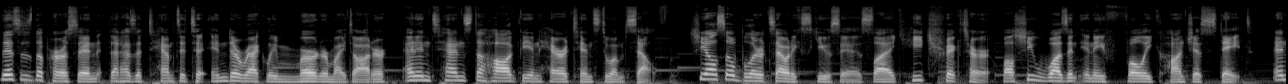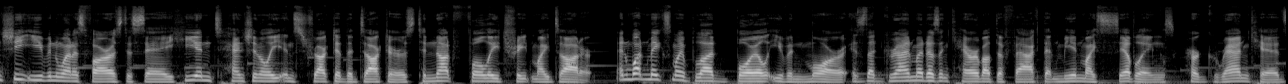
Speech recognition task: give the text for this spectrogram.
this is the person that has attempted to indirectly murder my daughter and intends to hog the inheritance to himself. She also blurts out excuses like he tricked her while she wasn't in a fully conscious state. And she even went as far as to say he intentionally instructed the doctors to not fully treat my daughter. And what makes my blood boil even more is that Grandma doesn't care about the fact that me and my siblings, her grandkids,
